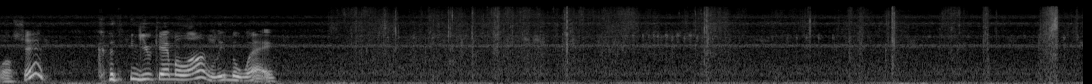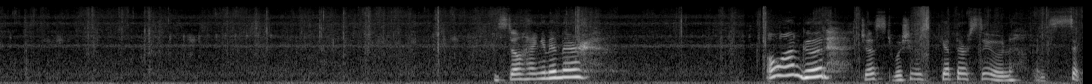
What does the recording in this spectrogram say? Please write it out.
Well, shit. Good thing you came along. Lead the way. You still hanging in there? Oh, I'm good. Just wishing could get there soon. I'm sick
